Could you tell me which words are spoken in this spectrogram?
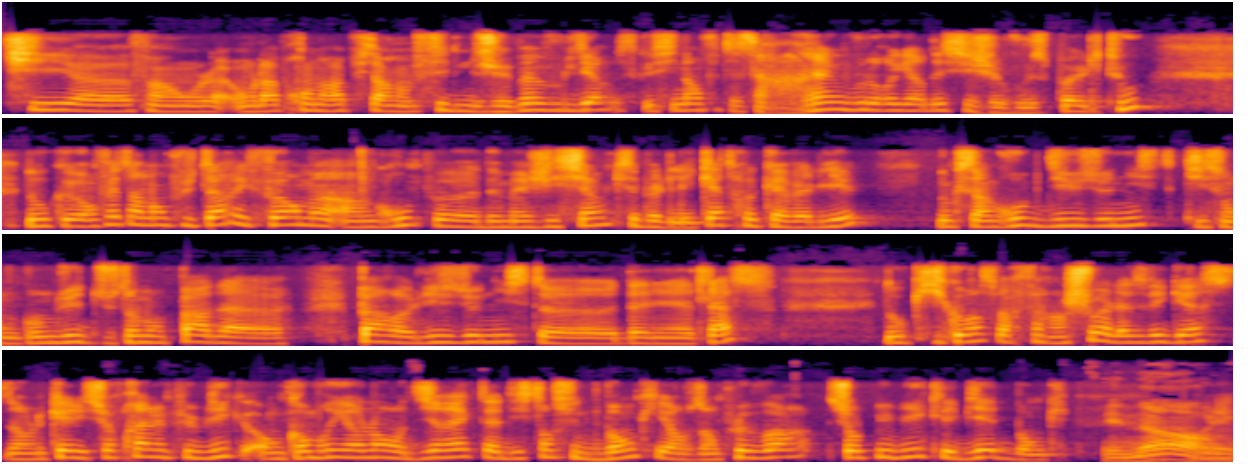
qui, euh, enfin, on l'apprendra plus tard dans le film. Je vais pas vous le dire parce que sinon, en fait, ça sert à rien que vous le regardez si je vous spoil tout. Donc, euh, en fait, un an plus tard, ils forment un groupe euh, de magiciens qui s'appelle les Quatre Cavaliers. Donc, c'est un groupe d'illusionnistes qui sont conduits justement par, par l'illusionniste Daniel Atlas. Donc, ils commencent par faire un show à Las Vegas dans lequel ils surprennent le public en cambriolant en direct à distance une banque et en faisant pleuvoir sur le public les billets de banque. Énorme.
